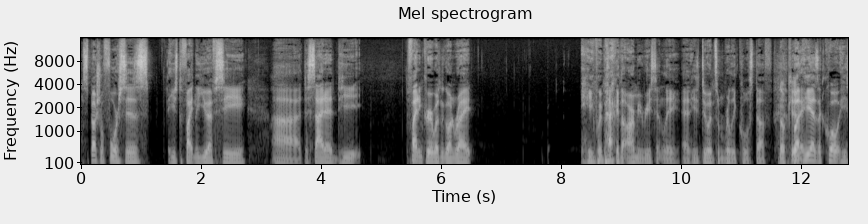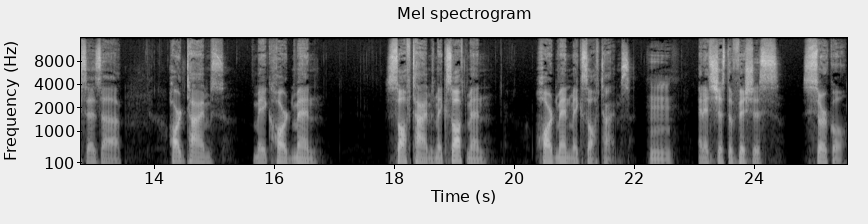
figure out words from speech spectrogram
Special Forces. He used to fight in the UFC. Uh, decided he fighting career wasn't going right. He went back in the army recently, and he's doing some really cool stuff. No But he has a quote. He says, uh, "Hard times make hard men. Soft times make soft men. Hard men make soft times." Hmm. and it's just a vicious circle.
